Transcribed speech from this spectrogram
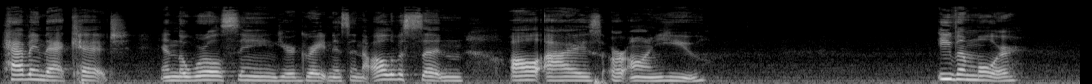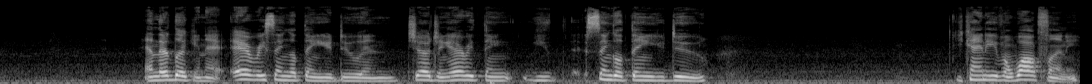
having that catch and the world seeing your greatness, and all of a sudden, all eyes are on you even more. And they're looking at every single thing you do and judging everything you single thing you do. You can't even walk funny.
